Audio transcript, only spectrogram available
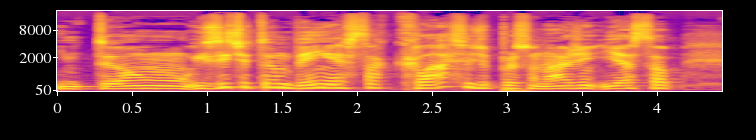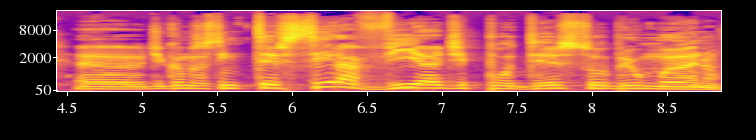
Então, existe também essa classe de personagem e essa, uh, digamos assim, terceira via de poder sobre-humano.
